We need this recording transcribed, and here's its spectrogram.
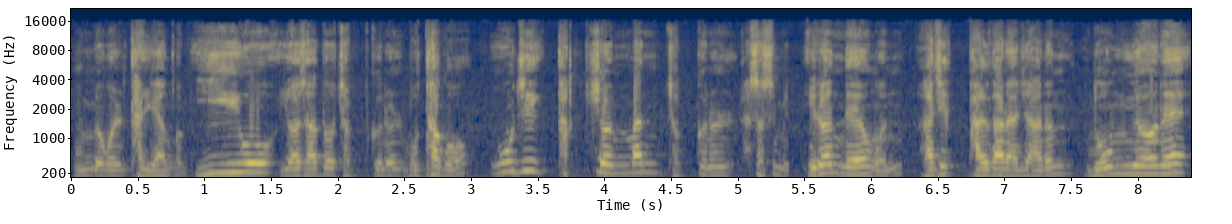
운명을 달리한 겁니다. 이호 여사도 접근을 못하고 오직 박지원만 접근을 했었습니다. 이런 내용은 아직 발간하지 않은 노무현의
